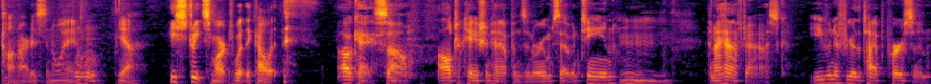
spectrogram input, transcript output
con artist in a way. Yeah. He's street smart, is what they call it. Okay, so altercation happens in room 17. And I have to ask, even if you're the type of person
